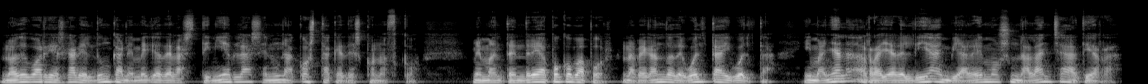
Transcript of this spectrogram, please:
no debo arriesgar el Duncan en medio de las tinieblas en una costa que desconozco. Me mantendré a poco vapor, navegando de vuelta y vuelta, y mañana, al rayar el día, enviaremos una lancha a tierra.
